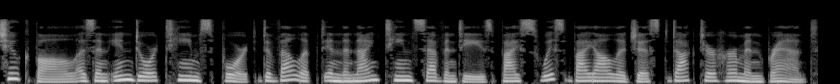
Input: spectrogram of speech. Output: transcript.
Tchoukball is an indoor team sport developed in the 1970s by Swiss biologist Dr. Hermann Brandt.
